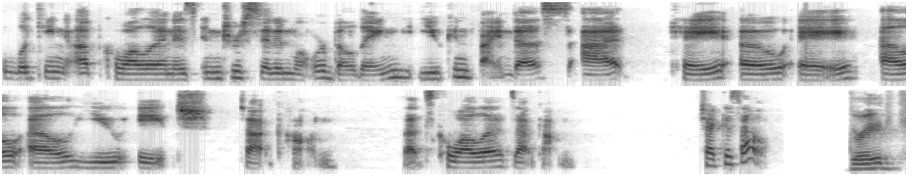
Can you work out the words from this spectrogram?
looking up koalluh and is interested in what we're building you can find us at k-o-a-l-l-u-h dot com. That's koalluh dot com. Check us out Great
